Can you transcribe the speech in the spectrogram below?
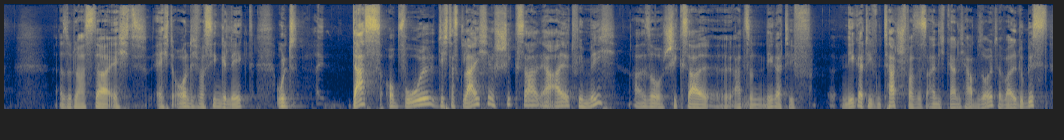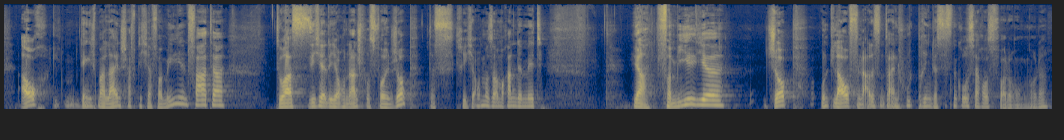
Also du hast da echt echt ordentlich was hingelegt und das, obwohl dich das gleiche Schicksal ereilt wie mich. Also Schicksal äh, hat so ein negativ negativen Touch, was es eigentlich gar nicht haben sollte, weil du bist auch, denke ich mal, leidenschaftlicher Familienvater. Du hast sicherlich auch einen anspruchsvollen Job, das kriege ich auch mal so am Rande mit. Ja, Familie, Job und Laufen, alles unter einen Hut bringen, das ist eine große Herausforderung, oder?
